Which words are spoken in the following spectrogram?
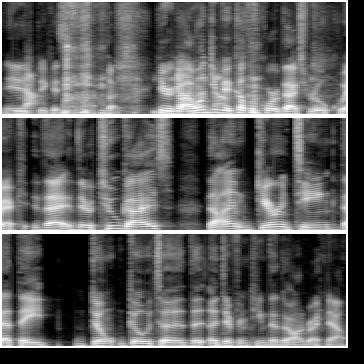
It, No. Because he's not. But here we go. No, I want to give no. you a couple of quarterbacks real quick. That there are two guys that I am guaranteeing that they don't go to the, a different team than they're on right now.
